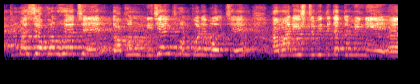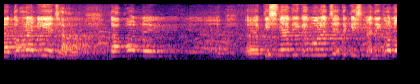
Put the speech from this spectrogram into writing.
এক মাস যখন হয়েছে, তখন নিজেই ফোন করে বলছে, আমার ইষ্টবিধিটা তুমি নিয়ে তোমরা নিয়ে যাও। তখন কৃষ্ণাদিকে বলেছে তো কৃষ্ণাদি কোনো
